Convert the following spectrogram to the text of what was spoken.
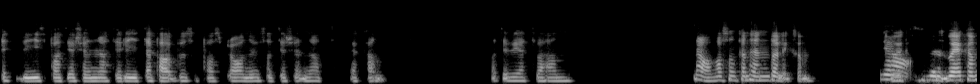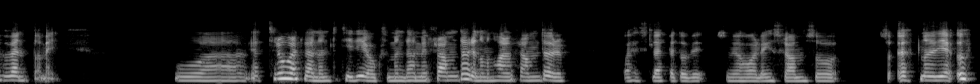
ett bevis på att jag känner att jag litar på Abbe så pass bra nu så att jag känner att jag kan att jag vet vad han ja, vad som kan hända liksom. Ja. Vad, jag, kan förvänta mig. Och uh, jag tror att vi har nämnt det tidigare också men det här med framdörren, om man har en framdörr på hästsläppet och vi, som jag har längst fram så, så öppnade jag upp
